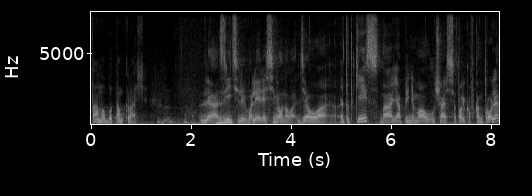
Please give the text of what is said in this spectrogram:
там або там краще. Для зрителей Валерия Семенова делала этот кейс. Да, я принимал участие только в контроле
